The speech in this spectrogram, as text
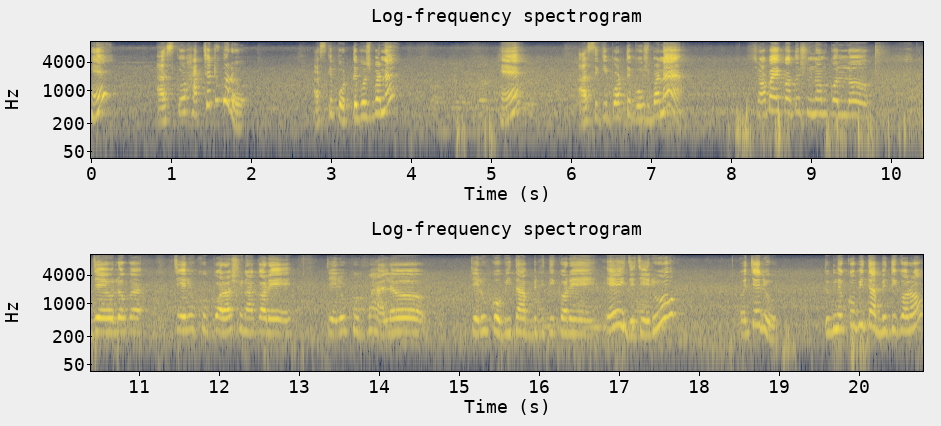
হ্যাঁ? আজকেও হাত চাটু করো? আজকে পড়তে বসবা না? হ্যাঁ? আজকে কি পড়তে বসবা না? সবাই কত সুনাম করল যে লোক, চেরু খুব পড়াশোনা করে, চেরু খুব ভালো, চেরু কবিতা আবৃত্তি করে। এই যে চেরু, ওই চেরু, তুমি না কবিতা আবৃত্তি করো,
